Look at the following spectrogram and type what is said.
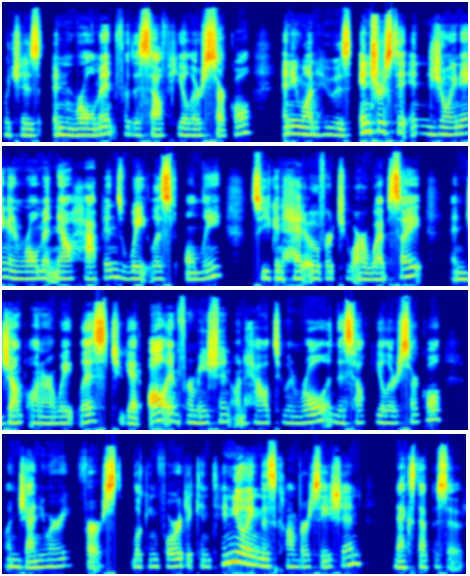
which is enrollment for the Self Healer Circle, anyone who is interested in joining, enrollment now happens waitlist only. So you can head over to our website and jump on our waitlist to get all information on how to enroll in the Self Healer Circle on January 1st. Looking forward to continuing this conversation next episode.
